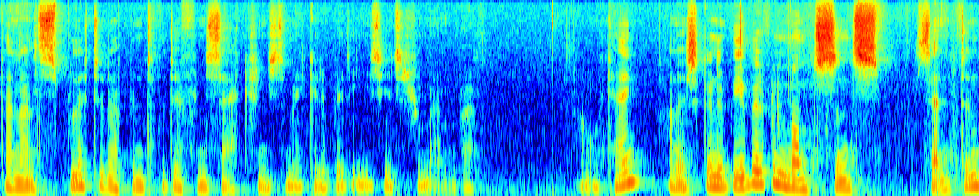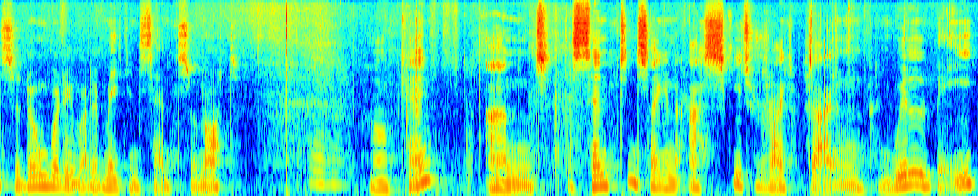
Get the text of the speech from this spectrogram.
Then I'll split it up into the different sections to make it a bit easier to remember. Okay, and it's going to be a bit of a nonsense sentence, so don't worry about it making sense or not. Mm-hmm. Okay, and the sentence I'm going to ask you to write down will be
